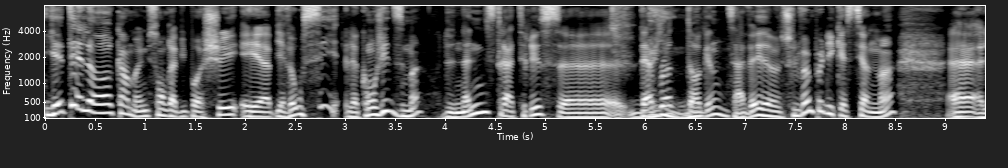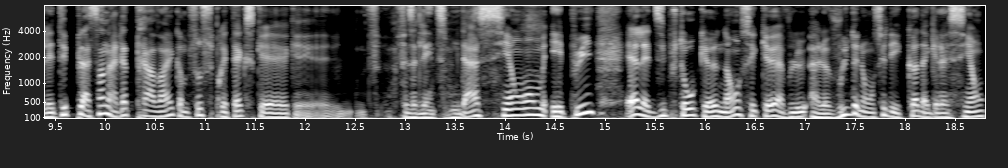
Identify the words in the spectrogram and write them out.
Il était là quand même, son rabipoché. Et euh, il y avait aussi le congédiement d'une administratrice, euh, Deborah Oui. Duggan. Ça avait euh, soulevé un peu des questionnements. Euh, elle a été placée en arrêt de travail comme ça sous prétexte qu'elle que faisait de l'intimidation. Et puis, elle a dit plutôt que non, c'est qu'elle a voulu, elle a voulu dénoncer des cas d'agression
